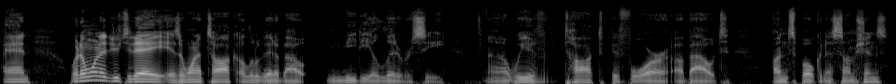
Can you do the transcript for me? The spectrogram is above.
And what I want to do today is I want to talk a little bit about media literacy. Uh, we've talked before about unspoken assumptions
